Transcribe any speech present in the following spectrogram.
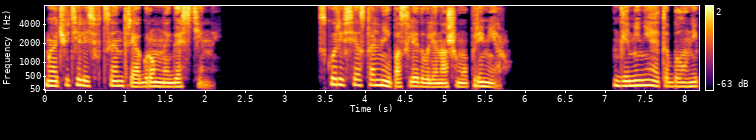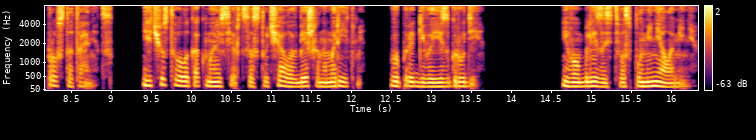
мы очутились в центре огромной гостиной. Вскоре все остальные последовали нашему примеру. Для меня это был не просто танец. Я чувствовала, как мое сердце стучало в бешеном ритме, выпрыгивая из груди. Его близость воспламеняла меня.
